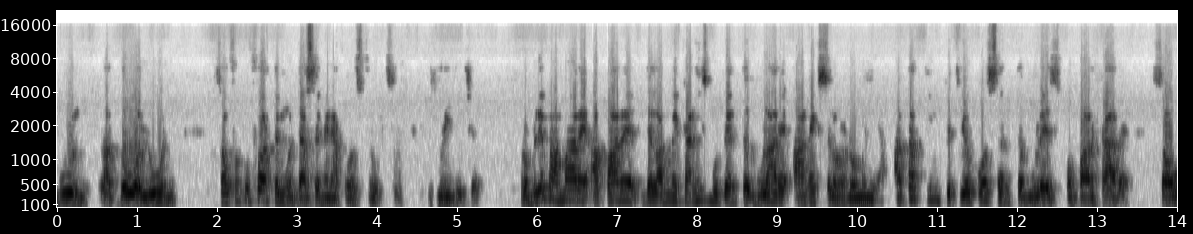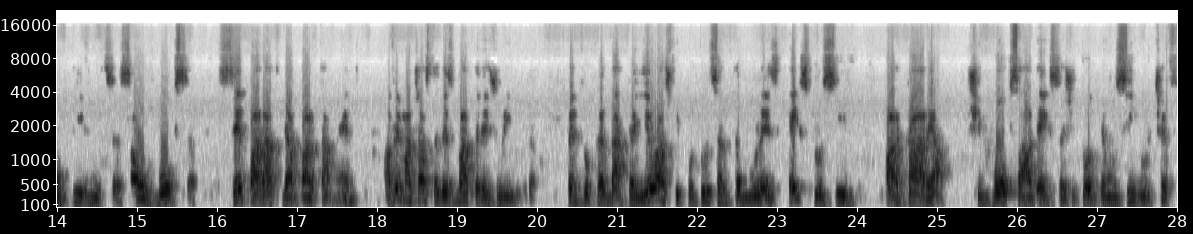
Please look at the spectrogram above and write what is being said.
bun la două luni, s-au făcut foarte multe asemenea construcții juridice. Problema mare apare de la mecanismul de întăbulare a anexelor în România. Atât timp cât eu pot să întăbulez o parcare sau o pivniță sau o boxă separat de apartament, avem această dezbatere juridică. Pentru că dacă eu aș fi putut să întăbulez exclusiv parcarea și boxa anexă și tot pe un singur CF,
